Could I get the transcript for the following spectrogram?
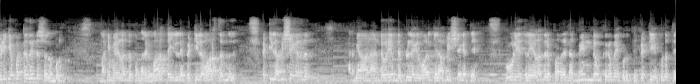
பிடிக்கப்பட்டது என்று சொல்லும் பொழுது மகிமை இழந்து போனார்கள் வார்த்தை இல்லை. பெட்டியில வார்த்தை இருந்தது. பெட்டியில அபிஷேகம் இருந்தது. அருமையான ஆண்டவரே இந்த பிள்ளைகள் வாழ்க்கையில் அபிஷேகத்தை ஊழியத்தில் இழந்திருப்பார்கள் என்ற மீண்டும் கிருபையை கொடுத்து பெட்டியை கொடுத்து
